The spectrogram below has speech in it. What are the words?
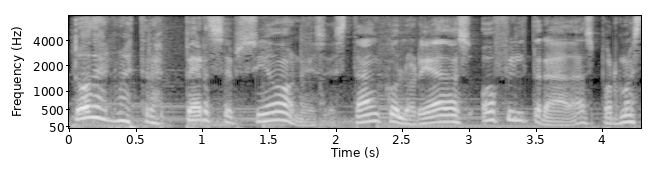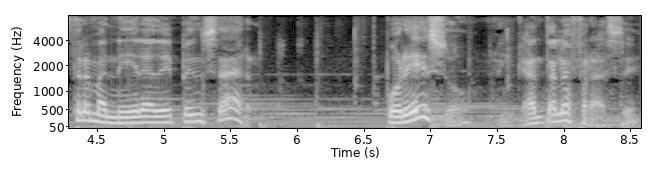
Todas nuestras percepciones están coloreadas o filtradas por nuestra manera de pensar. Por eso, me encanta la frase,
